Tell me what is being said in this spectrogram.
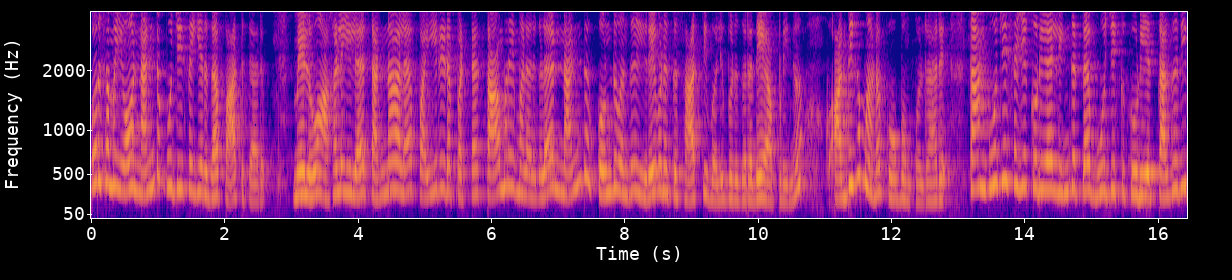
ஒரு சமயம் நண்டு பூஜை செய்கிறத பார்த்துட்டாரு. மேலும் அகலையில் தன்னால் பயிரிடப்பட்ட தாமரை மலர்களை நண்டு கொண்டு வந்து இறைவனுக்கு சாத்தி வழிபடுகிறதே அப்படின்னு அதிகமான கோபம் கொள்கிறாரு தான் பூஜை செய்யக்கூடிய லிங்கத்தை பூஜிக்கக்கூடிய தகுதி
